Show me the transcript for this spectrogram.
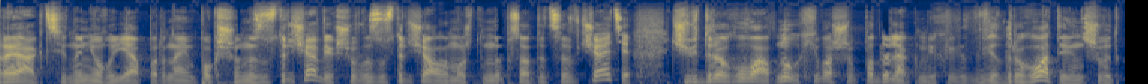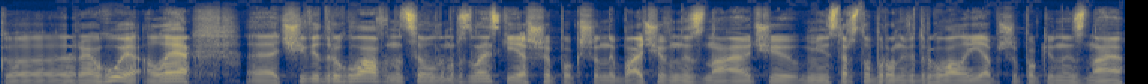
реакції на нього. Я принаймні поки що не зустрічав. Якщо ви зустрічали, можете написати це в чаті. Чи відреагував? Ну хіба що Подоляк міг відреагувати, він швидко е, реагує. Але е, чи відреагував на це Володимир Зеленський, я ще поки що не бачив, не знаю. Чи Міністерство оборони відреагувало, я ще поки не знаю.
